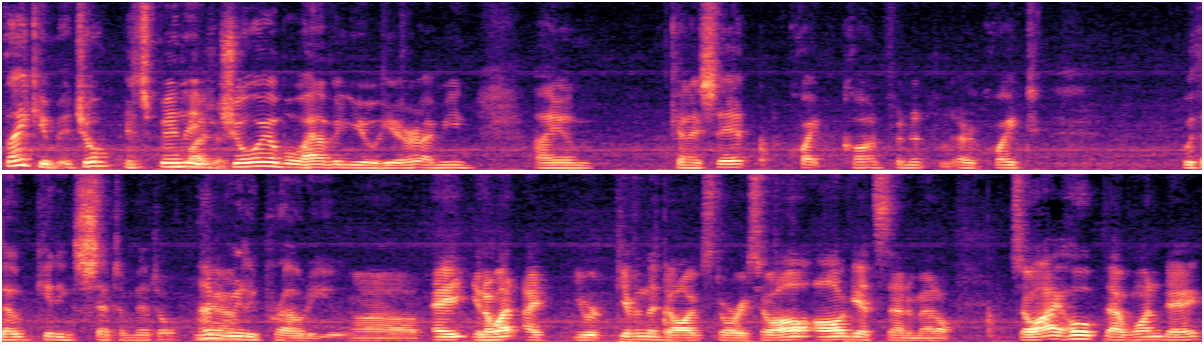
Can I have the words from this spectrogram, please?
thank you, Mitchell. It's been Pleasure. enjoyable having you here. I mean, I am, can I say it, quite confident or quite without getting sentimental. Yeah. I'm really proud of you. Uh, hey, you know what? I you were given the dog story, so I'll I'll get sentimental. So I hope that one day,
